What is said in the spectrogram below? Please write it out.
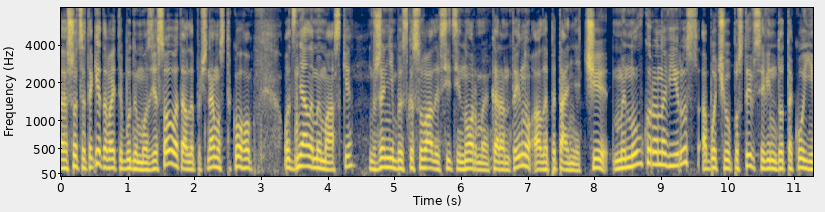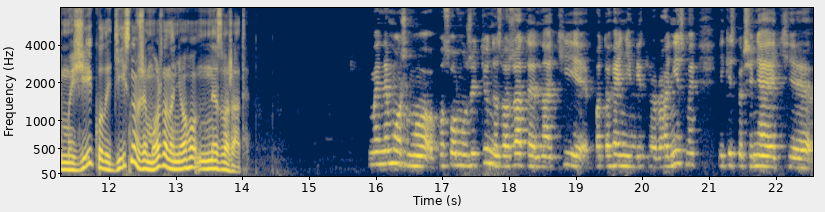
Е, що це таке? Давайте будемо з'ясовувати, але почнемо з такого. От зняли ми маски, вже ніби скасували всі ці норми карантину. Але питання: чи минув коронавірус, або чи опустився він до такої межі, коли дійсно вже можна на нього не зважати? Ми не можемо по своєму життю не зважати на ті патогенні мікроорганізми, які спричиняють е,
